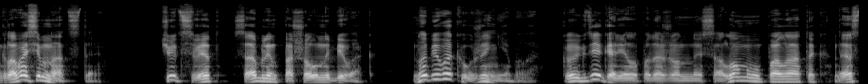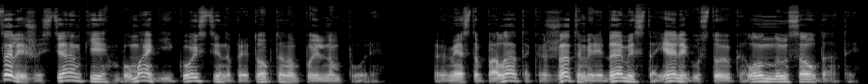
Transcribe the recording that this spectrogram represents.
Глава 17. Чуть свет, Саблин пошел на бивак. Но бивака уже не было. Кое-где горела подожженная солома у палаток, достались жестянки, бумаги и кости на притоптанном пыльном поле. Вместо палаток сжатыми рядами стояли густую колонную солдаты.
